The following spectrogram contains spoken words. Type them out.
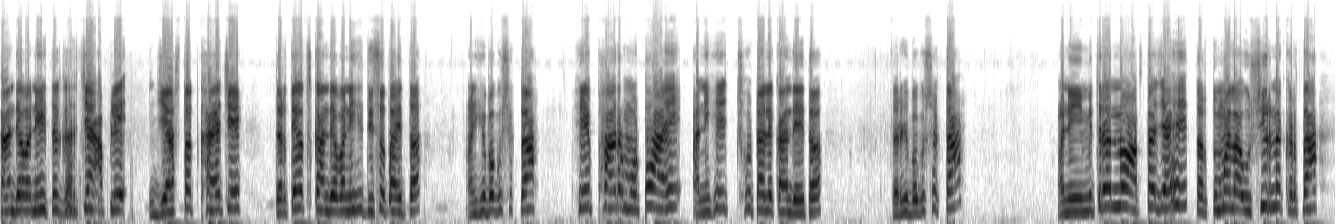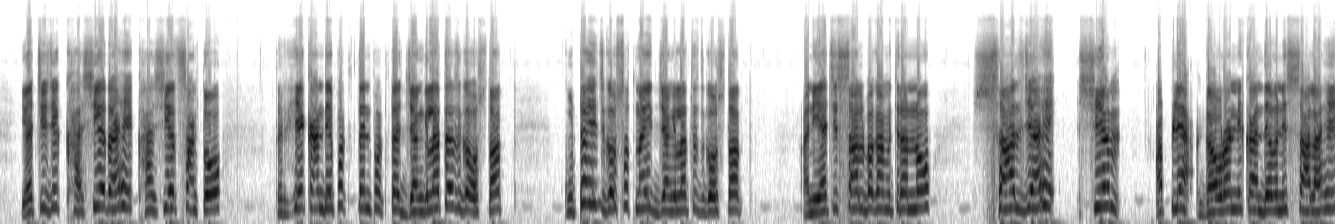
कांद्यावानी आहेत घरचे आपले जे असतात खायचे तर त्याच कांद्यावानी हे दिसत आहेत. आणि हे बघू शकता हे फार मोठं आहे आणि हे छोटाले कांदे आहेत. तर हे बघू शकता. आणि मित्रांनो आत्ता जे आहे तर तुम्हाला उशीर न करता याची जी खासियत आहे खासियत सांगतो. तर हे कांदे फक्त आणि फक्त जंगलातच गवसतात. कुठेहीच गवसत नाहीत जंगलातच गवसतात. आणि याची साल बघा मित्रांनो साल जे आहे सेम आपल्या गावरानी कांद्यावानी साल आहे.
